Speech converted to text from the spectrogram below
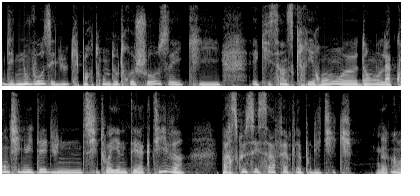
des nouveaux élus qui porteront d'autres choses et qui et qui s'inscriront dans la continuité d'une citoyenneté active, parce que c'est ça faire de la politique D'accord.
